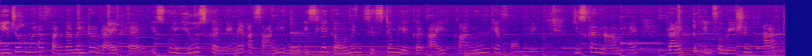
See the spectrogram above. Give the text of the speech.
ये जो हमारा फंडामेंटल राइट है, इसको यूज़ करने में आसानी हो, इसलिए गवर्नमेंट सिस्टम लेकर आई कानून के फॉर्म में, जिसका नाम है राइट टू इंफॉर्मेशन एक्ट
